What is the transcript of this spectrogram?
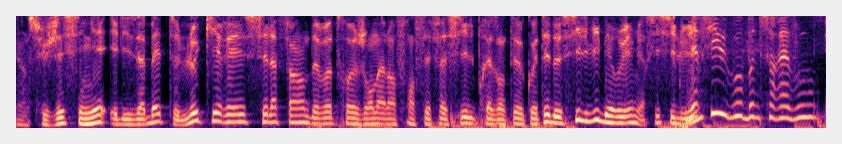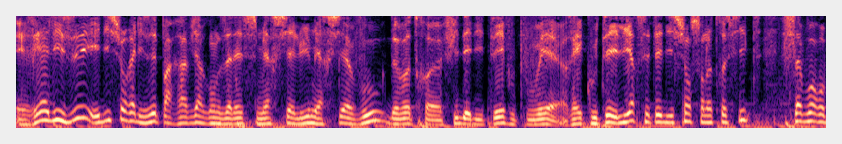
Un sujet signé Elisabeth Lequéré. C'est la fin de votre journal en français facile présenté aux côtés de Sylvie Berruet. Merci Sylvie. Merci Hugo, bonne soirée à vous. Réalisé, édition réalisée par Javier Gonzalez. Merci à lui, merci à vous de votre fidélité. Vous pouvez réécouter et lire cette édition sur notre site savoir au.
